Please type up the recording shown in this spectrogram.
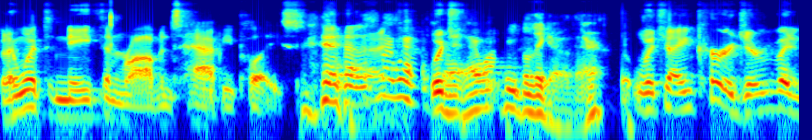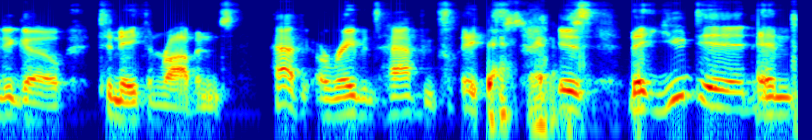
but I went to Nathan Rabin's Happy Place. Which- I want people to go there. which I encourage everybody to go to Nathan Rabin's Happy or Rabin's Happy Place. Yes, yeah. Is that you did and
